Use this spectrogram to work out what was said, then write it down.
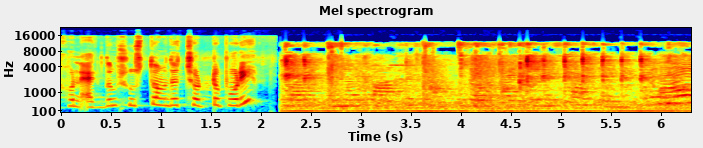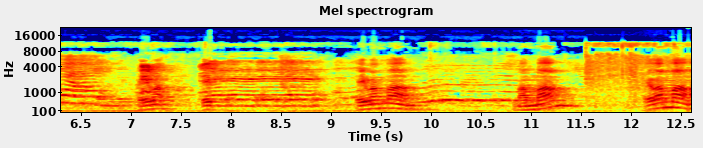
এখন একদম সুস্থ আমাদের ছোট্ট পরি। Hey, ma. Hey, hey, mamam. Mamam.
